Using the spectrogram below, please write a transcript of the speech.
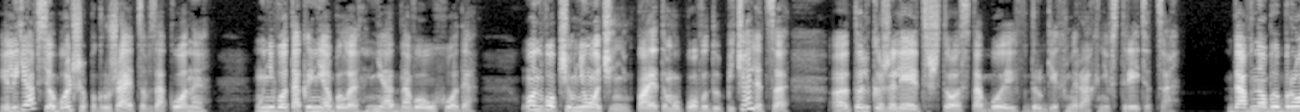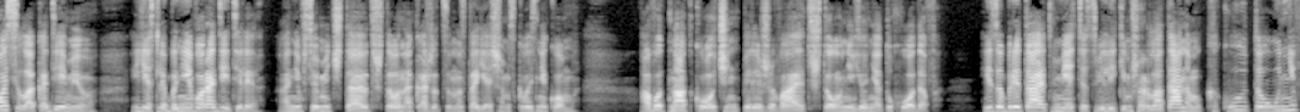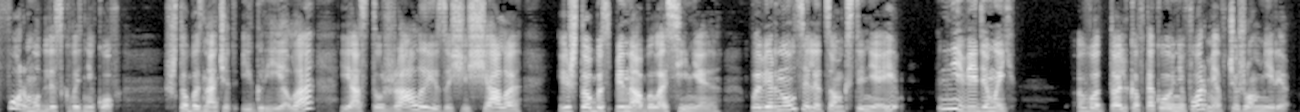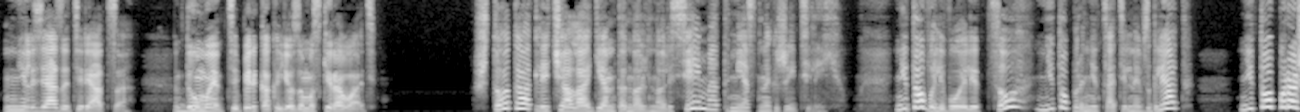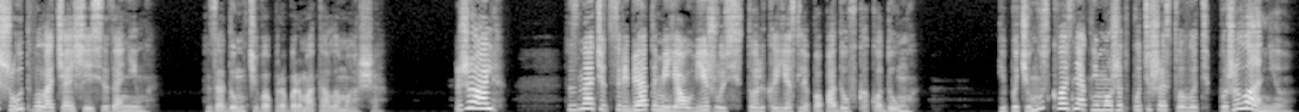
Илья все больше погружается в законы. У него так и не было ни одного ухода. Он, в общем, не очень по этому поводу печалится, а только жалеет, что с тобой в других мирах не встретится. Давно бы бросил академию, если бы не его родители. Они все мечтают, что он окажется настоящим сквозняком. А вот Натка очень переживает, что у нее нет уходов изобретает вместе с великим шарлатаном какую-то униформу для сквозняков, чтобы, значит, и грела, и остужала, и защищала, и чтобы спина была синяя. Повернулся лицом к стене и невидимый. Вот только в такой униформе в чужом мире нельзя затеряться. Думает теперь, как ее замаскировать. Что-то отличало агента 007 от местных жителей. Не то волевое лицо, не то проницательный взгляд — не то парашют, волочащийся за ним, задумчиво пробормотала Маша. Жаль. Значит, с ребятами я увижусь только если попаду в Кокодум. И почему сквозняк не может путешествовать по желанию?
